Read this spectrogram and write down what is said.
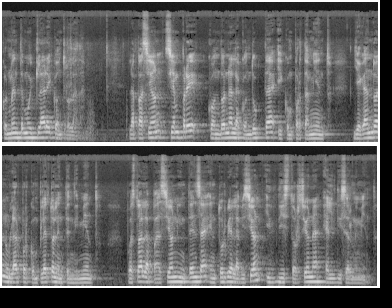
con mente muy clara y controlada. La pasión siempre condona la conducta y comportamiento, llegando a anular por completo el entendimiento, pues toda la pasión intensa enturbia la visión y distorsiona el discernimiento.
